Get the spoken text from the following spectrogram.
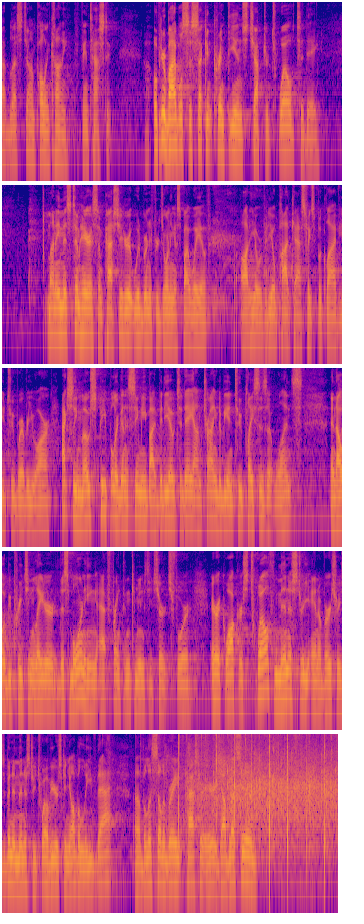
God bless John, Paul, and Connie. Fantastic. Uh, open your Bibles to Second Corinthians chapter 12 today. My name is Tim Harris. I'm pastor here at Woodburn. If you're joining us by way of audio or video podcast, Facebook Live, YouTube, wherever you are. Actually, most people are going to see me by video today. I'm trying to be in two places at once. And I will be preaching later this morning at Franklin Community Church for Eric Walker's 12th ministry anniversary. He's been in ministry 12 years. Can y'all believe that? Uh, but let's celebrate Pastor Eric. God bless him.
